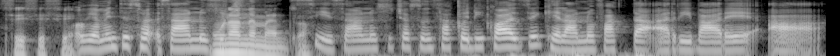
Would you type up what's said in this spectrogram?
sì, sì, sì. Ovviamente so- saranno Un succe- anno e mezzo. Sì, saranno successe un sacco di cose che l'hanno fatta arrivare a,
